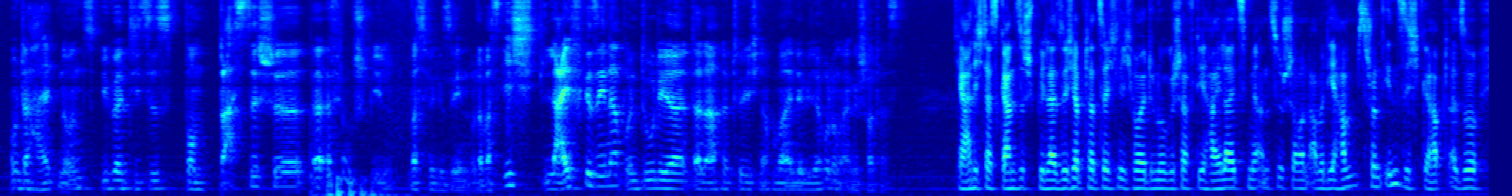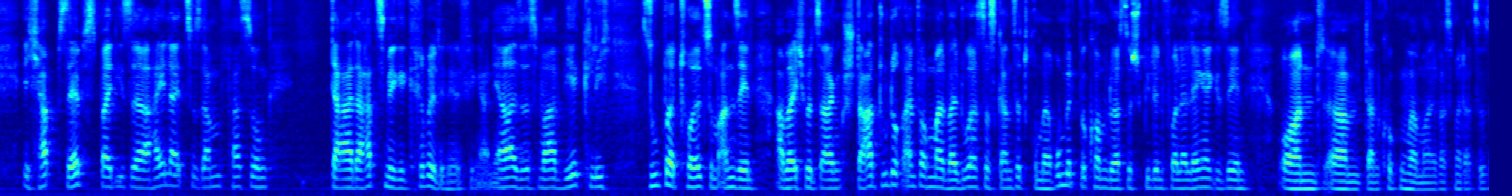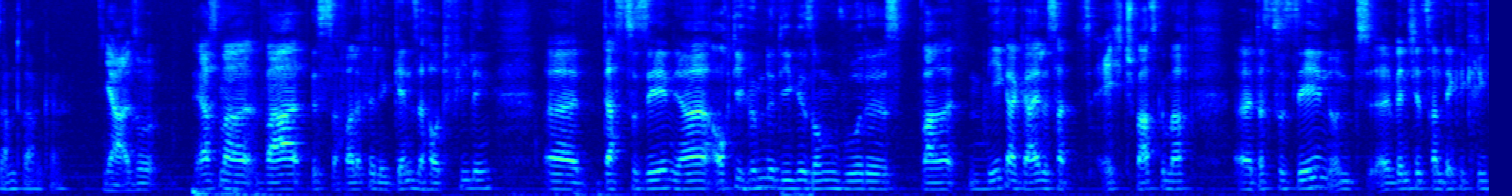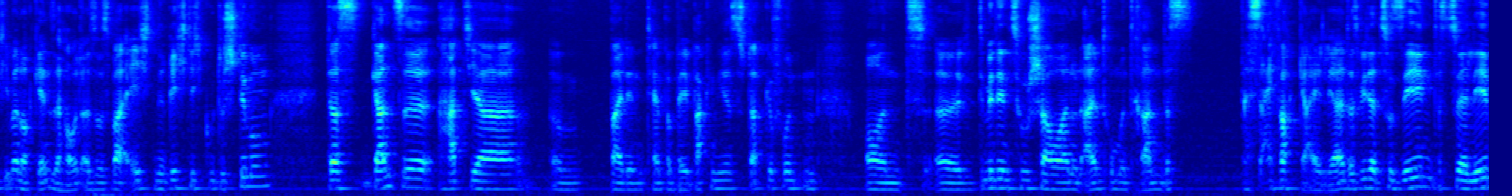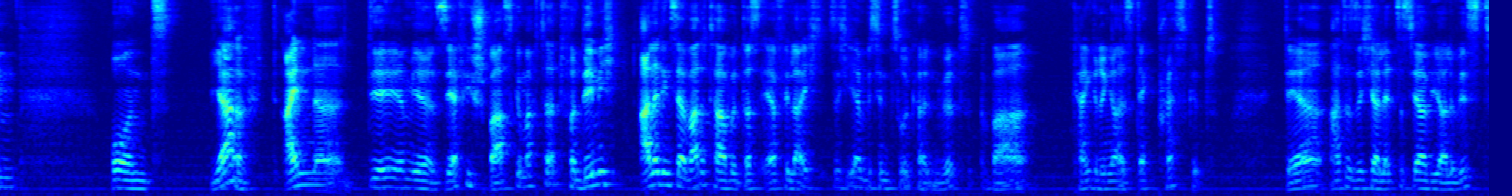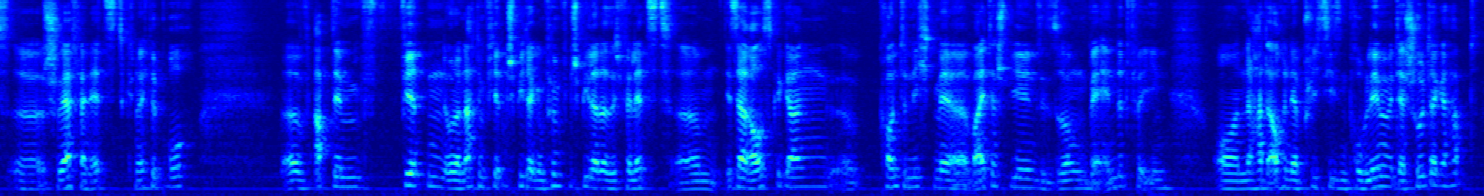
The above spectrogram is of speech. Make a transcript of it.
unterhalten uns über dieses bombastische Eröffnungsspiel, was wir gesehen oder was ich live gesehen habe und du dir danach natürlich nochmal in der Wiederholung angeschaut hast. Ja, nicht das ganze Spiel. Also ich habe tatsächlich heute nur geschafft, die Highlights mir anzuschauen, aber die haben es schon in sich gehabt. Also ich habe selbst bei dieser Highlight-Zusammenfassung, da, da hat es mir gekribbelt in den Fingern. Ja, also es war wirklich super toll zum Ansehen. Aber ich würde sagen, start du doch einfach mal, weil du hast das Ganze drumherum mitbekommen, du hast das Spiel in voller Länge gesehen und ähm, dann gucken wir mal, was wir da zusammentragen können. Ja, also erstmal war es auf alle Fälle Gänsehaut-Feeling, äh, das zu sehen. Ja, auch die Hymne, die gesungen wurde, es war mega geil, es hat echt Spaß gemacht, äh, das zu sehen und äh, wenn ich jetzt dran denke, kriege ich immer noch Gänsehaut. Also es war echt eine richtig gute Stimmung. Das Ganze hat ja ähm, bei den Tampa Bay Buccaneers stattgefunden und äh, mit den Zuschauern und allem drum und dran, das, das ist einfach geil, ja, das wieder zu sehen, das zu erleben und ja, einer, der mir sehr viel Spaß gemacht hat, von dem ich allerdings erwartet habe, dass er vielleicht sich eher ein bisschen zurückhalten wird, war kein geringer als Dak Prescott. Der hatte sich ja letztes Jahr, wie ihr alle wisst, äh, schwer verletzt, Knöchelbruch. Äh, ab dem vierten oder nach dem vierten Spieltag, im fünften Spiel hat er sich verletzt, ähm, ist er rausgegangen, äh, konnte nicht mehr weiterspielen, die Saison beendet für ihn und hat auch in der Preseason Probleme mit der Schulter gehabt.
